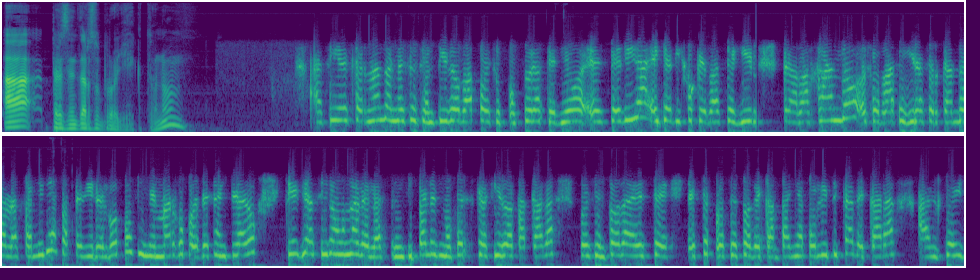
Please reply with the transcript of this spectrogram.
a presentar su proyecto, ¿no? Así es, Fernando, en ese sentido va por su postura que dio este día. Ella dijo que va a seguir trabajando, se va a seguir acercando a las familias a pedir el voto, sin embargo, pues deja en claro que ella ha sido una de las principales mujeres que ha sido atacada pues en todo este, este proceso de campaña política de cara al 6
